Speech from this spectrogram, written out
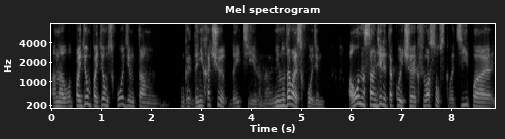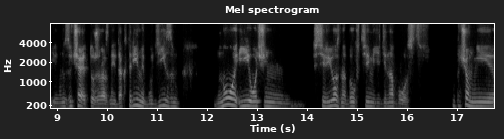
Она, вот пойдем, пойдем, сходим там. Он говорит, да не хочу туда идти. Не, ну давай сходим. А он на самом деле такой человек философского типа, и он изучает тоже разные доктрины, буддизм, но и очень серьезно был в теме единоборств. Ну, Причем не,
